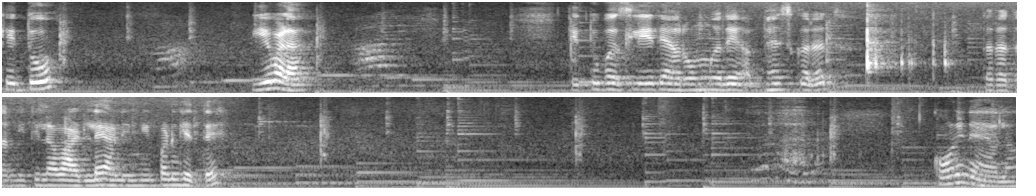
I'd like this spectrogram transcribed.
केतू? ये बाळा. तू बसली आहे त्या रूममध्ये अभ्यास करत. तर आता मी तिला वाढले आणि मी पण घेते. कोणी नाही आलं?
